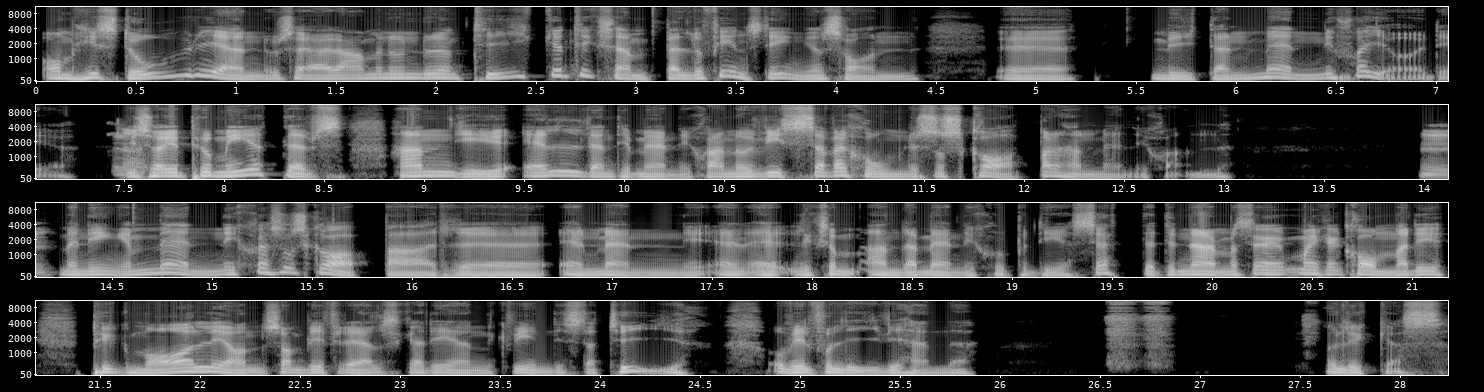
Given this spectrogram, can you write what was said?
om historien och säger ja men under antiken till exempel, då finns det ingen sån eh, myt en människa gör det. Nej. Vi sa ju Prometheus, han ger ju elden till människan och i vissa versioner så skapar han människan. Mm. Men det är ingen människa som skapar eh, en män, en, eh, liksom andra människor på det sättet. Det närmaste man kan komma det är Pygmalion som blir förälskad i en kvinnlig staty och vill få liv i henne och lyckas.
